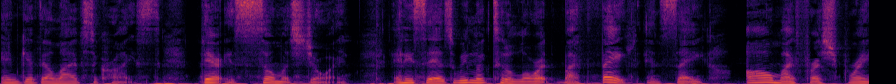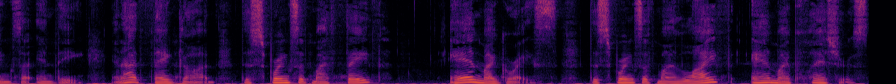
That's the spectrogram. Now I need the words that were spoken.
and give their lives to Christ, there is so much joy. And he says, We look to the Lord by faith and say, All my fresh springs are in thee. And I thank God, the springs of my faith and my grace, the springs of my life and my pleasures,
